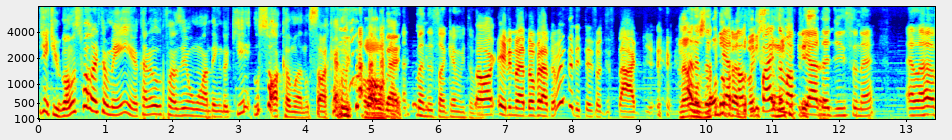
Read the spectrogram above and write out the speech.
Gente, vamos falar também, eu quero fazer um adendo aqui, o Soca, mano. O Soca é muito bom, velho. Mano, só que é muito bom. Ele não é dobrador, mas ele tem seu destaque. Não, Mano, os tanto não que a Toph dobradores faz são muito uma piada disso, né? Ela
